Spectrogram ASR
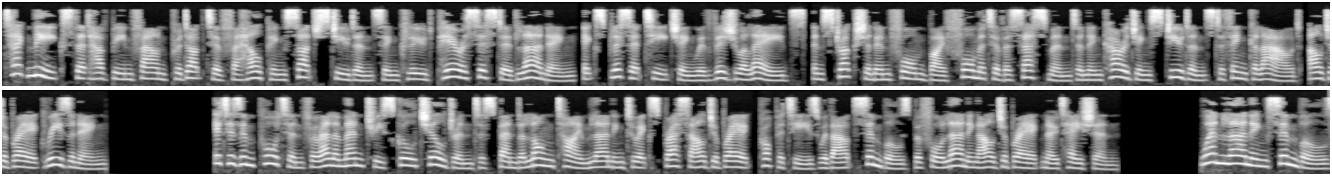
Techniques that have been found productive for helping such students include peer-assisted learning, explicit teaching with visual aids, instruction informed by formative assessment and encouraging students to think aloud, algebraic reasoning. It is important for elementary school children to spend a long time learning to express algebraic properties without symbols before learning algebraic notation. When learning symbols,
